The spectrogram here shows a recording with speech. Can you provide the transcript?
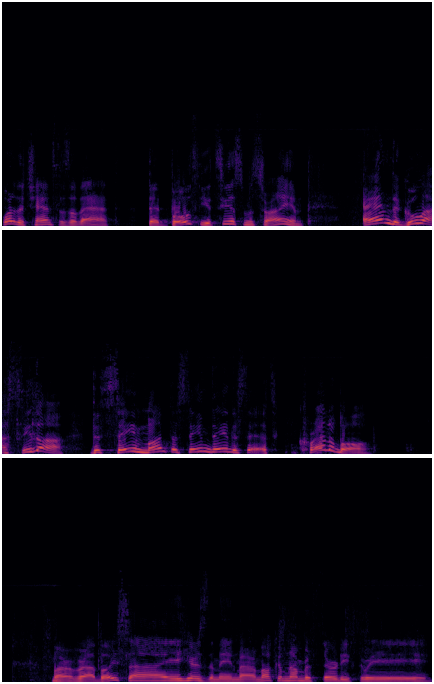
what are the chances of that? That both Yitzias Mitzrayim and the Gula Asida, the same month, the same day, the same, it's incredible. Marav Rabbi here's the main Maramakam number 33.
